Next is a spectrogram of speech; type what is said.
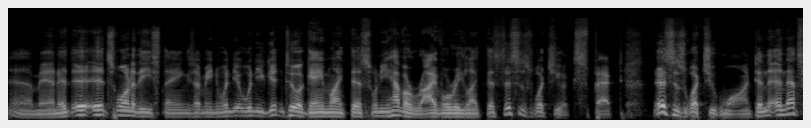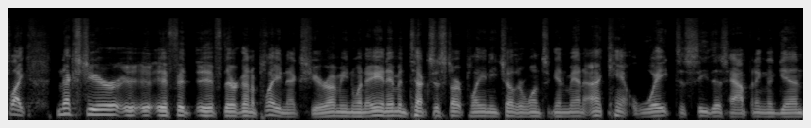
Yeah, man, it, it, it's one of these things. I mean, when you when you get into a game like this, when you have a rivalry like this, this is what you expect. This is what you want, and and that's like next year if it if they're going to play next year. I mean, when A and M and Texas start playing each other once again, man, I can't wait to see this happening again.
